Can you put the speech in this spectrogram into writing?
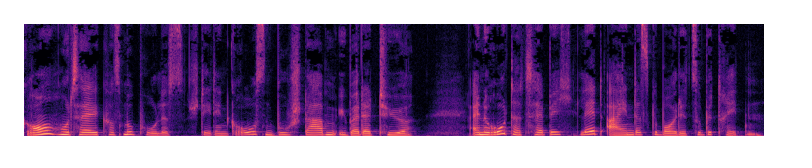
Grand Hotel Cosmopolis steht in großen Buchstaben über der Tür. Ein roter Teppich lädt ein, das Gebäude zu betreten.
